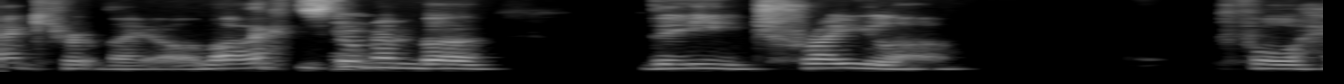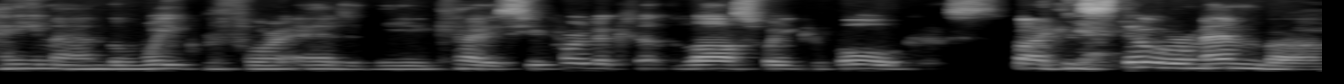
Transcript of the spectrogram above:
accurate they are. Like I can still Mm. remember the trailer for He-Man the week before it aired in the UK. So you're probably looking at the last week of August. But I can Yeah. still remember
